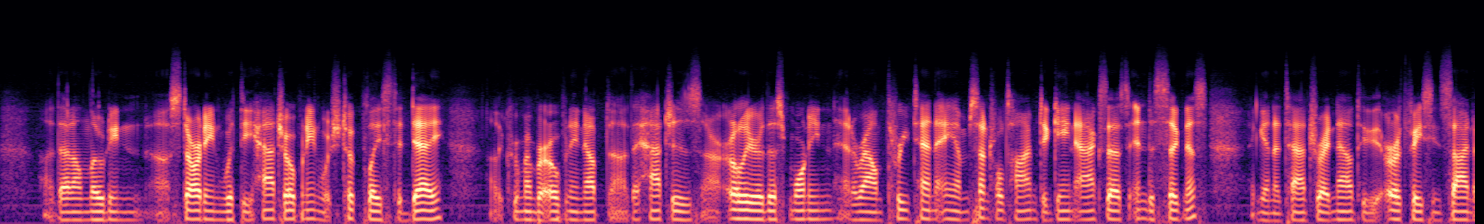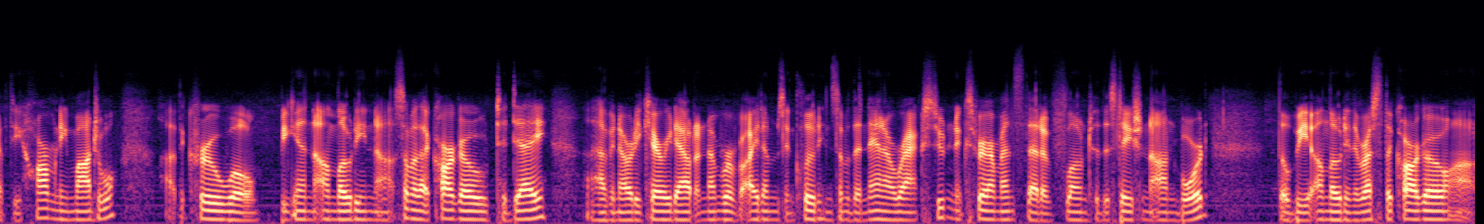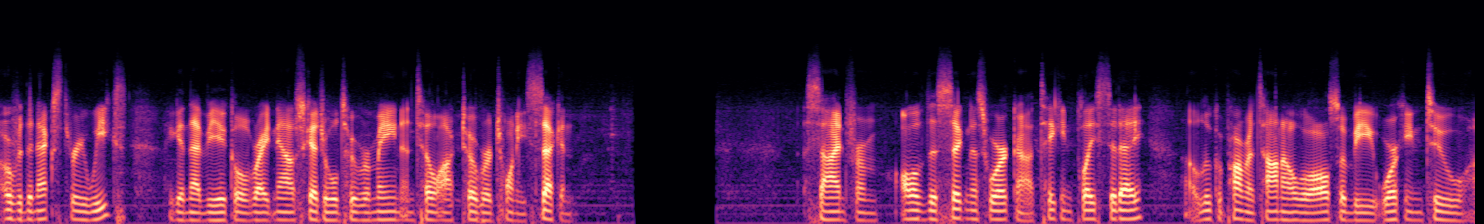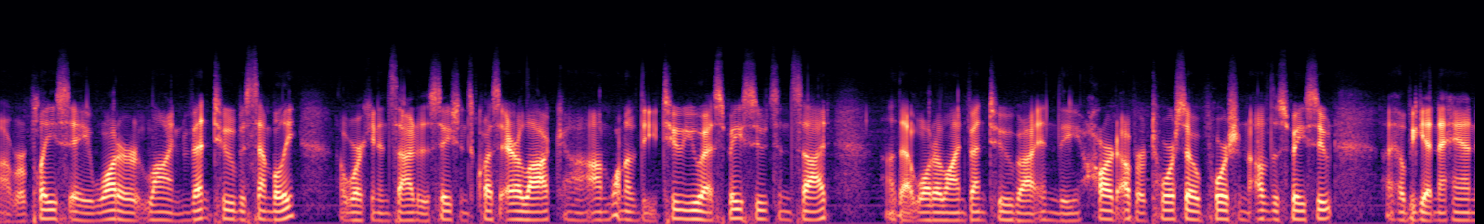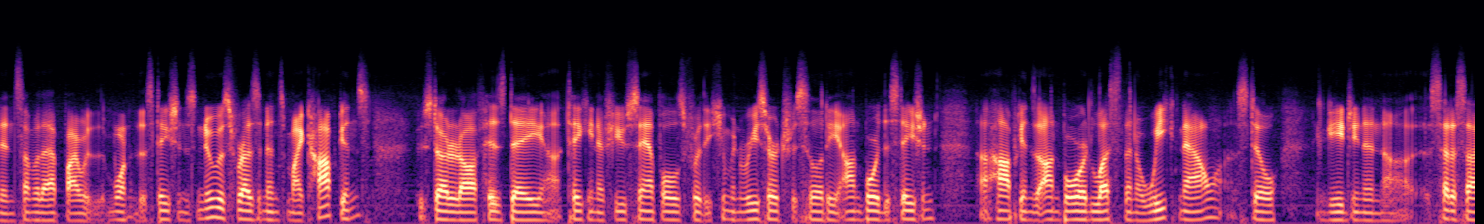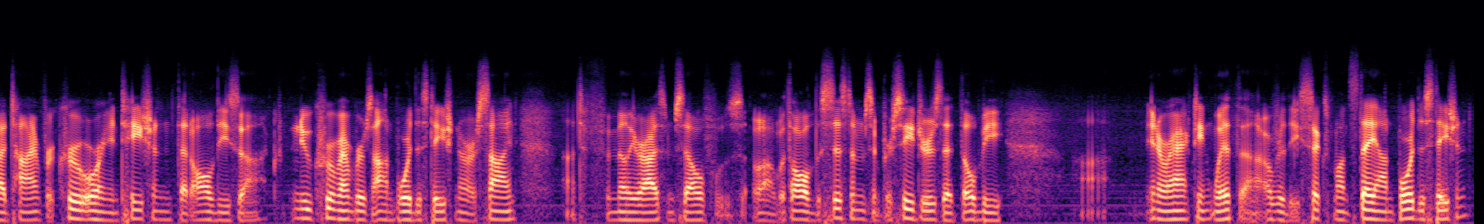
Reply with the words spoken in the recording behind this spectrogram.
Uh, that unloading uh, starting with the hatch opening, which took place today. Uh, the crew member opening up uh, the hatches uh, earlier this morning at around 3:10 a.m. Central Time to gain access into Cygnus. Again, attached right now to the Earth-facing side of the Harmony module. the crew will begin unloading some of that cargo today, having already carried out a number of items, including some of the NanoRack student experiments that have flown to the station on board. They'll be unloading the rest of the cargo uh, over the next three weeks. Again, that vehicle right now is scheduled to remain until October 22nd. Aside from all of this Cygnus work uh, taking place today, uh, Luca Parmitano will also be working to uh, replace a water line vent tube assembly uh, working inside of the station's Quest airlock uh, on one of the two U.S. spacesuits inside. Uh, that waterline vent tube in the hard upper torso portion of the spacesuit uh, he'll be getting a hand in some of that by one of the station's newest residents, Mike Hopkins, who started off his day uh, taking a few samples for the human research facility on board the station. Uh, Hopkins on board less than a week now, uh, still engaging in uh, set aside time for crew orientation that all these uh, new crew members on board the station are assigned to familiarize themselves with all of the systems and procedures that they'll be interacting with uh, over the six month stay on board the station.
